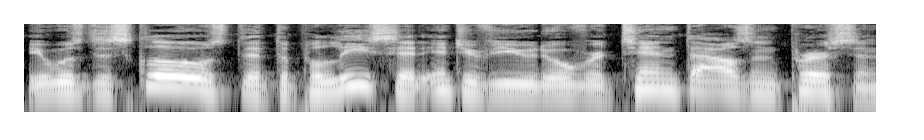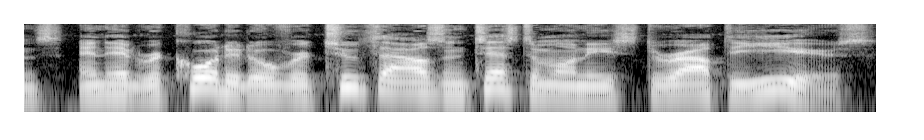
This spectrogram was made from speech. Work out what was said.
it was disclosed that the police had interviewed over 10,000 persons and had recorded over 2,000 testimonies throughout the years.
